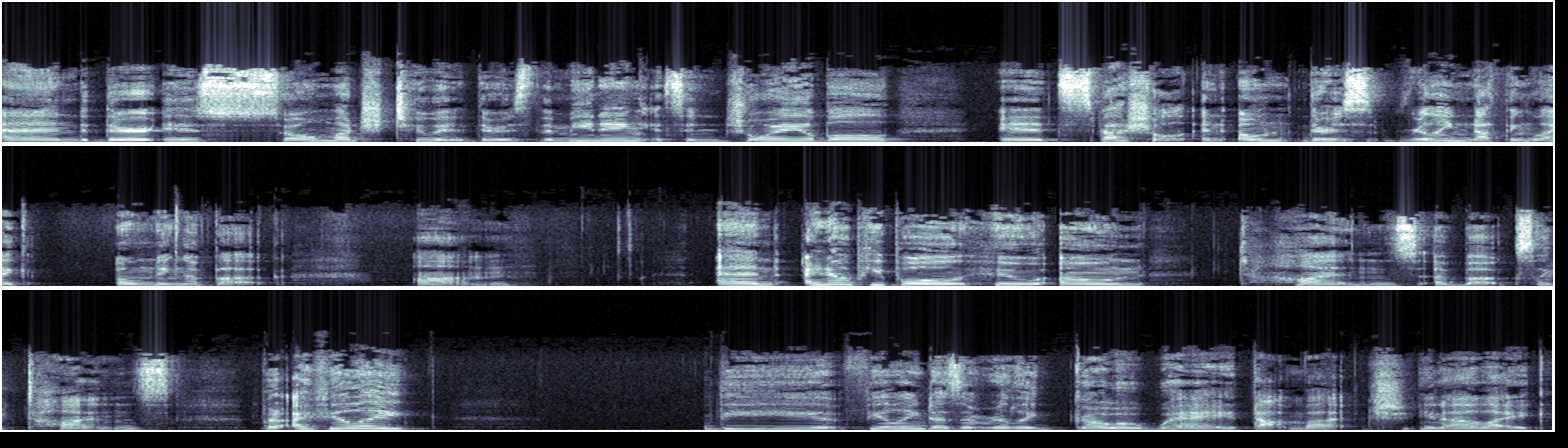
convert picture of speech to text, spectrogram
and there is so much to it. There's the meaning, it's enjoyable, it's special and own there's really nothing like owning a book. Um and I know people who own tons of books, like tons, but I feel like the feeling doesn't really go away that much, you know, like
